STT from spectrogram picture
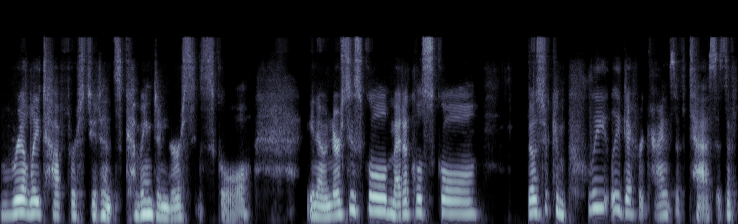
really tough for students coming to nursing school. You know, nursing school, medical school, those are completely different kinds of tests. It's the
